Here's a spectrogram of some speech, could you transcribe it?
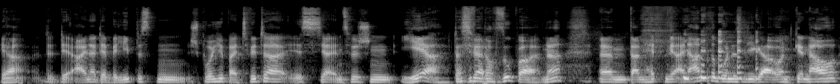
Ja, der, einer der beliebtesten Sprüche bei Twitter ist ja inzwischen, yeah, das wäre doch super, ne? Ähm, dann hätten wir eine andere Bundesliga und genau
